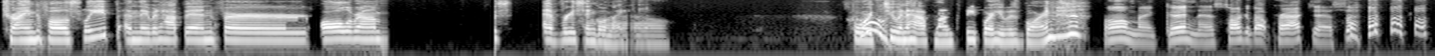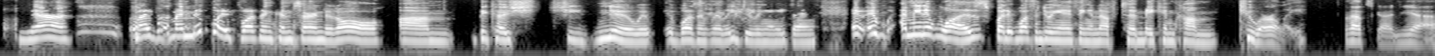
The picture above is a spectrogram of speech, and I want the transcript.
trying to fall asleep. And they would happen for all around every single night for Whew. two and a half months before he was born. Oh my goodness. Talk about practice. yeah. my my midwife wasn't concerned at all um because she, she knew it, it wasn't really doing anything it, it i mean it was but it wasn't doing anything enough to make him come too early That's good. Yeah.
